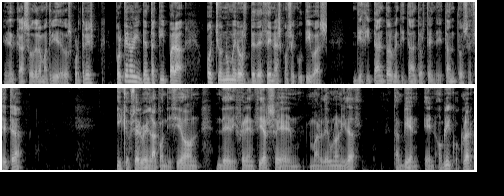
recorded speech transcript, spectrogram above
en el caso de la matriz de 2x3, ¿por qué no lo intenta aquí para ocho números de decenas consecutivas diez y tantos, veintitantos, treinta y tantos, etc. Y que observen la condición de diferenciarse en más de una unidad, también en oblicuo, claro.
